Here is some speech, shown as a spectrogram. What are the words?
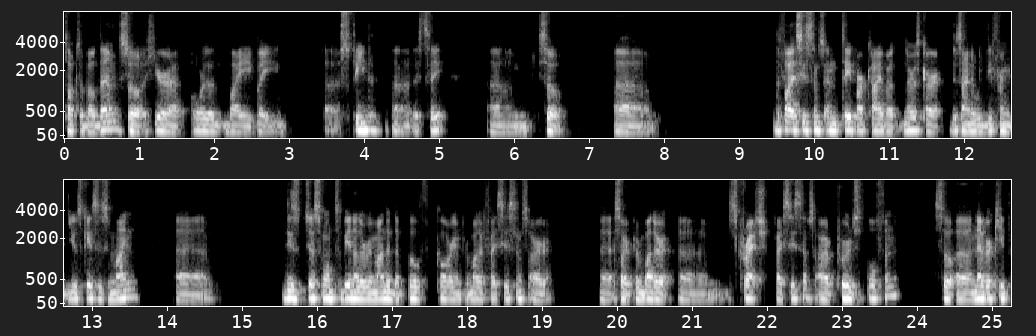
talked about them. So here, uh, ordered by by uh, speed, uh, let's say. Um, so uh, the file systems and tape archive at NERSC are designed with different use cases in mind. Uh, this just wants to be another reminder that both Cori and Perlmutter file systems are, uh, sorry, Perlmutter um, Scratch file systems are purged often. So uh, never keep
